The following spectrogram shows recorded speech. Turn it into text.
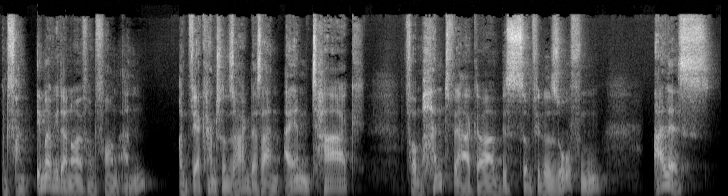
und fange immer wieder neu von vorn an. Und wer kann schon sagen, dass er an einem Tag vom Handwerker bis zum Philosophen alles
